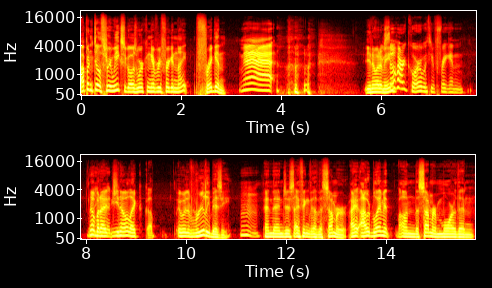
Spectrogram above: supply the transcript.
Up until three weeks ago, I was working every friggin' night. Friggin'. Nah, You know what I you're mean? so hardcore with your friggin' No, but I, you know, like uh, it was really busy, and then just I think the, the summer. I I would blame it on the summer more than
